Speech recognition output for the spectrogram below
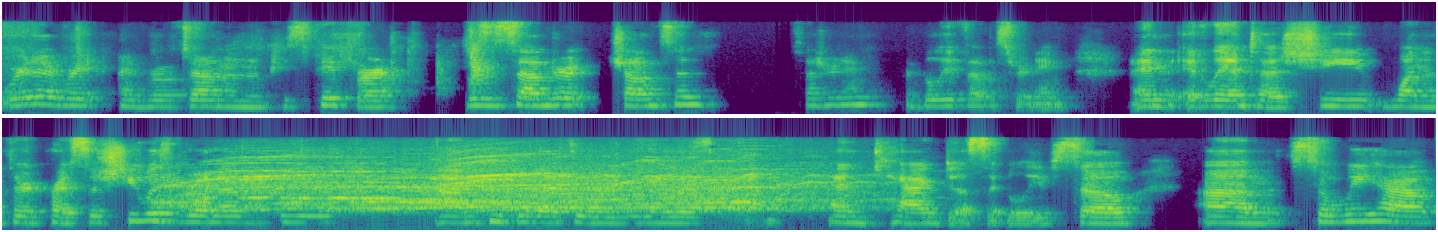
where did I write? I wrote down on a piece of paper. Was it Sandra Johnson? Is that her name? I believe that was her name. In Atlanta, she won the third prize. So she was one of the um, people that did a reel and tagged us, I believe. So, um, so we have,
